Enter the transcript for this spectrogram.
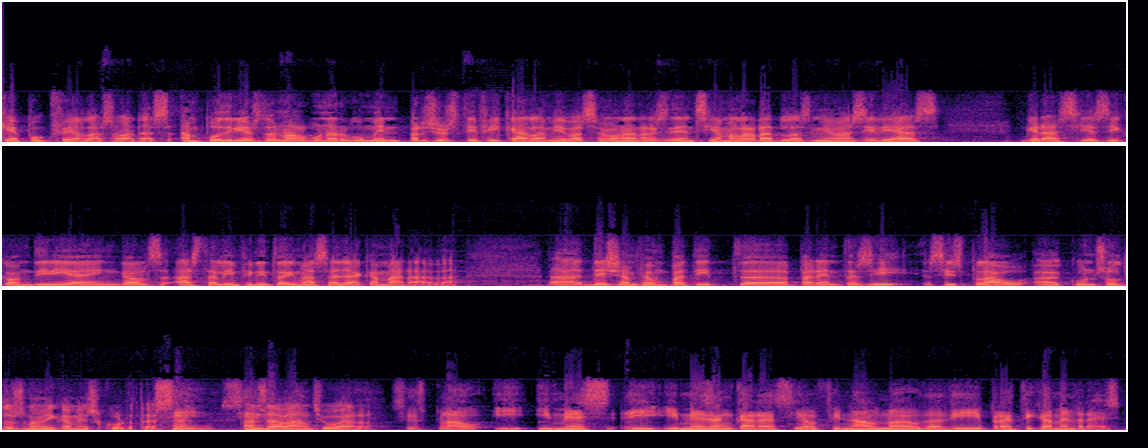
què puc fer aleshores? Em podries donar algun argument per justificar la meva segona residència malgrat les meves idees? Gràcies i, com diria Engels, hasta l'infinito i más allà, camarada. Uh, deixa'm fer un petit uh, parèntesi. Si plau, uh, consultes una mica més curtes. Sí, eh? sisplau. Endavant, Joel. Si us plau, i, i, més, i, i més encara si al final no heu de dir pràcticament res.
